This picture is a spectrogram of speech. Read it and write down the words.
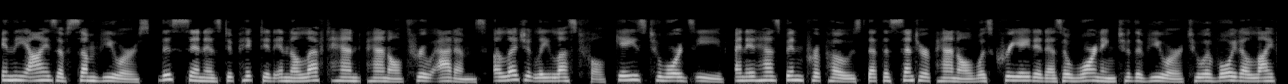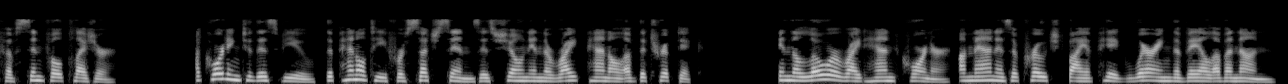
In the eyes of some viewers, this sin is depicted in the left-hand panel through Adam's, allegedly lustful, gaze towards Eve, and it has been proposed that the center panel was created as a warning to the viewer to avoid a life of sinful pleasure. According to this view, the penalty for such sins is shown in the right panel of the triptych. In the lower right-hand corner, a man is approached by a pig wearing the veil of a nun.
